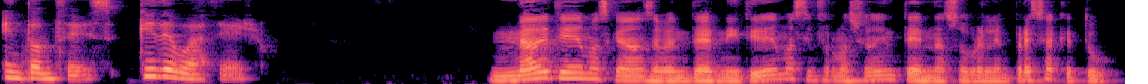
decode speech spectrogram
Entonces, ¿qué debo hacer? Nadie tiene más ganas de vender ni tiene más información interna sobre la empresa que tú.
